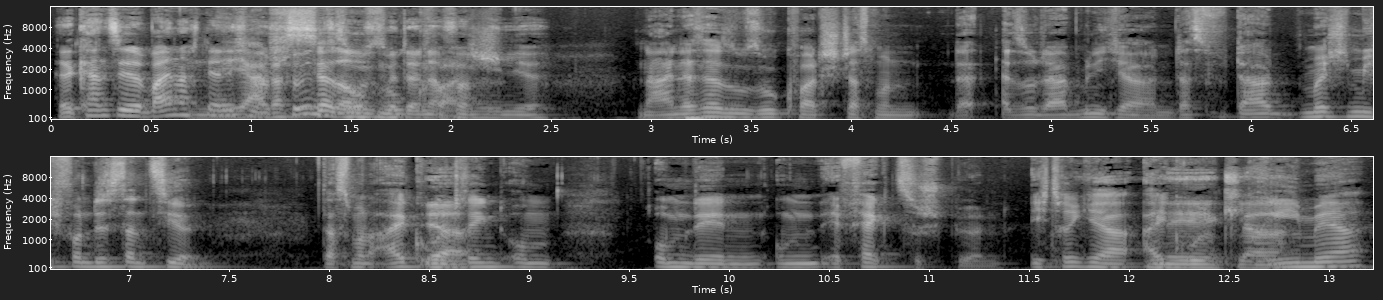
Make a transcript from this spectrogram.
Da kannst du dir Weihnachten ja nicht ja, mal schön ja saufen mit deiner Quatsch. Familie. Nein, das ist ja sowieso Quatsch, dass man, also da bin ich ja, das, da möchte ich mich von distanzieren. Dass man Alkohol Ja. trinkt, um, um, den, um den Effekt zu spüren. Ich trinke ja Alkohol Nee. Mhm. primär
